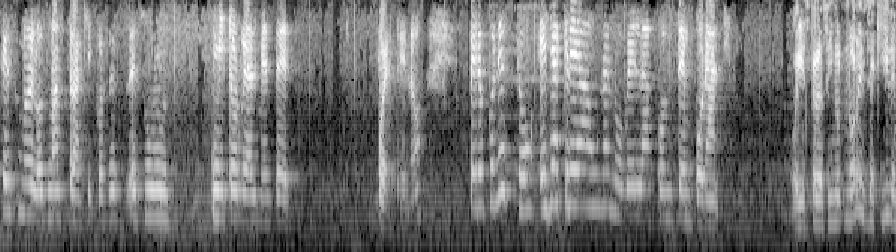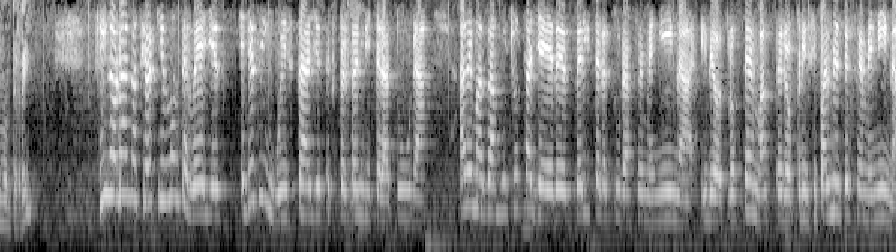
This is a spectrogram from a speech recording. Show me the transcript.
que es uno de los más trágicos, es, es un mito realmente fuerte, ¿no? Pero con esto ella crea una novela contemporánea. Oye, Esperanza, ¿y no- Nora es de aquí, de Monterrey? Sí, Nora nació aquí en Monterrey, es, ella es lingüista y es experta en literatura. Además da muchos talleres de literatura femenina y de otros temas, pero principalmente femenina.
